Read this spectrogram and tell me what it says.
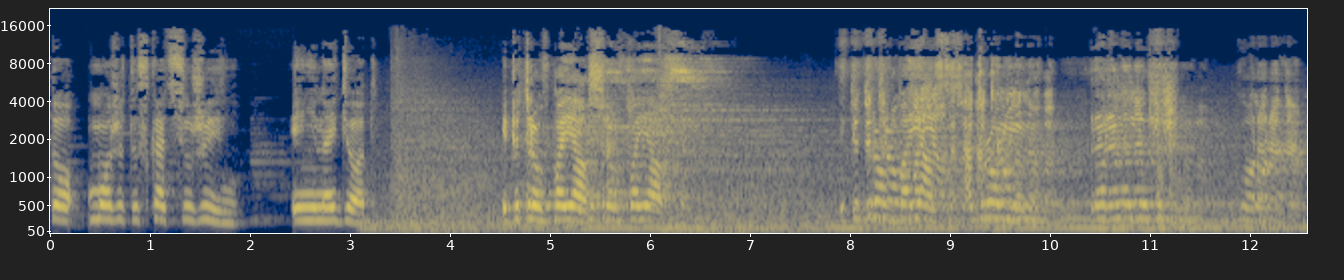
то может искать всю жизнь и не найдет. И Петров боялся. Петров боялся. И Петров боялся огромного, равнодушного города.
